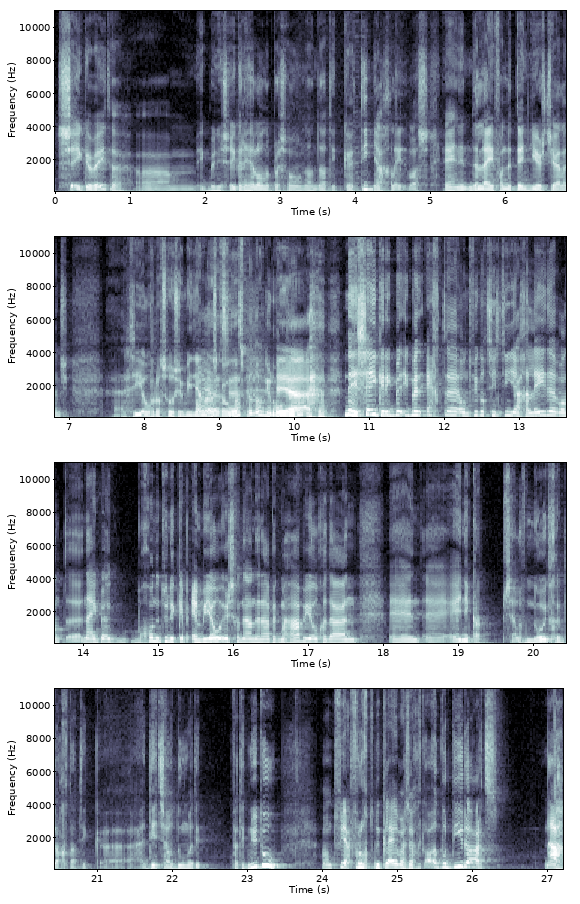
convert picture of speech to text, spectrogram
Zeker weten. Ehm, ik ben nu zeker een heel andere persoon dan dat ik eh, tien jaar geleden was. Hè, in de lijn van de 10 Years Challenge. Eh, zie je overal op social media Oh ja, dat langskomen. eh, speelt ook een rol. Ja, nee, zeker. Ik ben, ik ben echt ontwikkeld sinds tien jaar geleden. Want eh, nou, ik, ben, ik begon natuurlijk, ik heb MBO eerst gedaan, daarna heb ik mijn HBO gedaan. En, en ik had zelf nooit gedacht dat ik dit zou doen wat ik, wat ik nu doe. Want ja, vroeger toen ik klein was, dacht ik, oh, ik word dierenarts. Nou,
